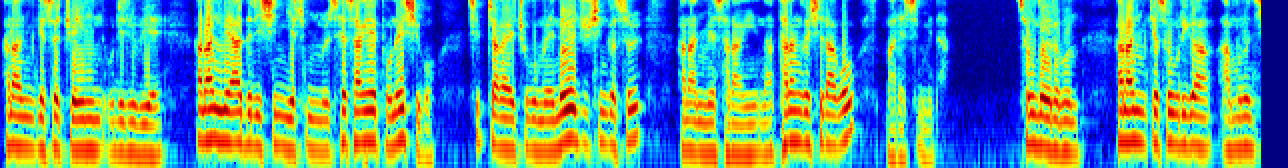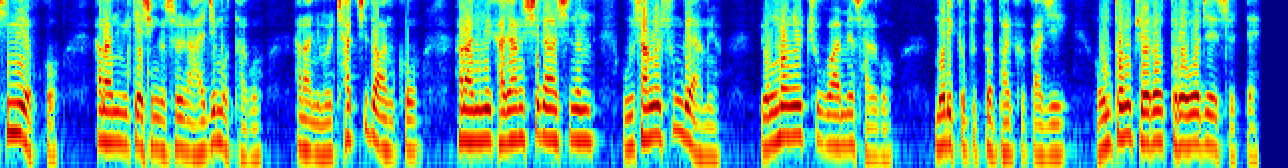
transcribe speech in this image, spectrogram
하나님께서 죄인인 우리를 위해 하나님의 아들이신 예수님을 세상에 보내시고 십자가의 죽음에 내어주신 것을 하나님의 사랑이 나타난 것이라고 말했습니다. 성도 여러분, 하나님께서 우리가 아무런 힘이 없고 하나님이 계신 것을 알지 못하고 하나님을 찾지도 않고 하나님이 가장 싫어하시는 우상을 숭배하며 욕망을 추구하며 살고 머리끝부터 발끝까지 온통 죄로 더러워져 있을 때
